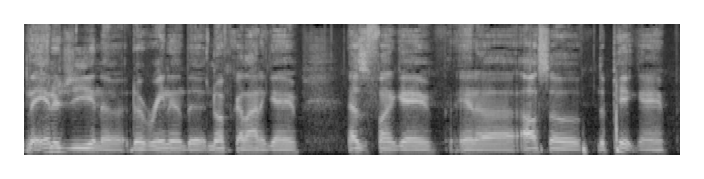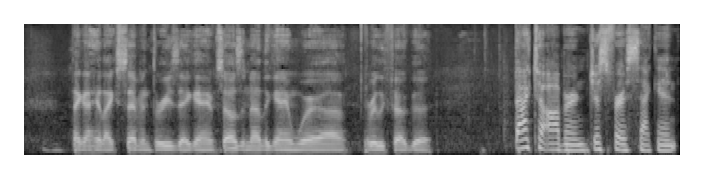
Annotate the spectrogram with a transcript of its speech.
the energy in the, the arena, the North Carolina game, that was a fun game, and uh, also the Pitt game. I think I hit like seven threes that game. So that was another game where uh, it really felt good. Back to Auburn just for a second.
